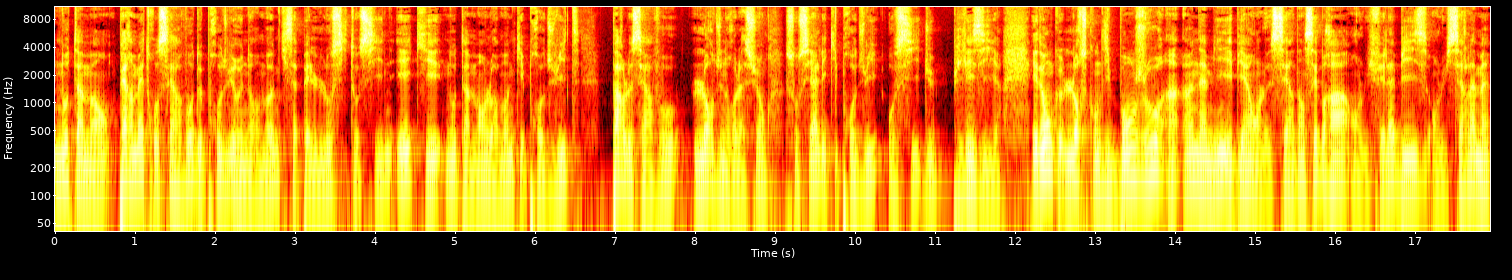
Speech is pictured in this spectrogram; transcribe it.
notamment permettre au cerveau de produire une hormone qui s'appelle l'ocytocine et qui est notamment l'hormone qui est produite le cerveau lors d'une relation sociale et qui produit aussi du plaisir. Et donc lorsqu'on dit bonjour à un ami, eh bien on le serre dans ses bras, on lui fait la bise, on lui serre la main.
